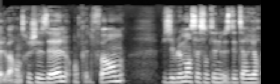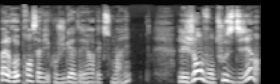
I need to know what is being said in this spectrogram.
elle va rentrer chez elle, en pleine forme, visiblement sa santé ne se détériore pas, elle reprend sa vie conjugale d'ailleurs avec son mari, les gens vont tous dire,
